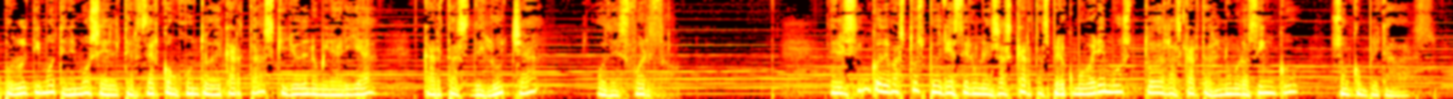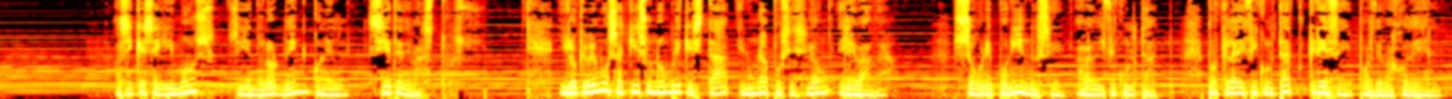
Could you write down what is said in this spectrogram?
por último tenemos el tercer conjunto de cartas que yo denominaría cartas de lucha o de esfuerzo. El 5 de bastos podría ser una de esas cartas, pero como veremos, todas las cartas del número 5 son complicadas. Así que seguimos, siguiendo el orden, con el 7 de bastos. Y lo que vemos aquí es un hombre que está en una posición elevada, sobreponiéndose a la dificultad, porque la dificultad crece por debajo de él.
